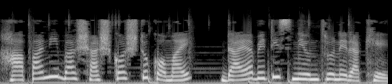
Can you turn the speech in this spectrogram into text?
হাঁপানি বা শ্বাসকষ্ট কমায়, ডায়াবেটিস নিয়ন্ত্রণে রাখে।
